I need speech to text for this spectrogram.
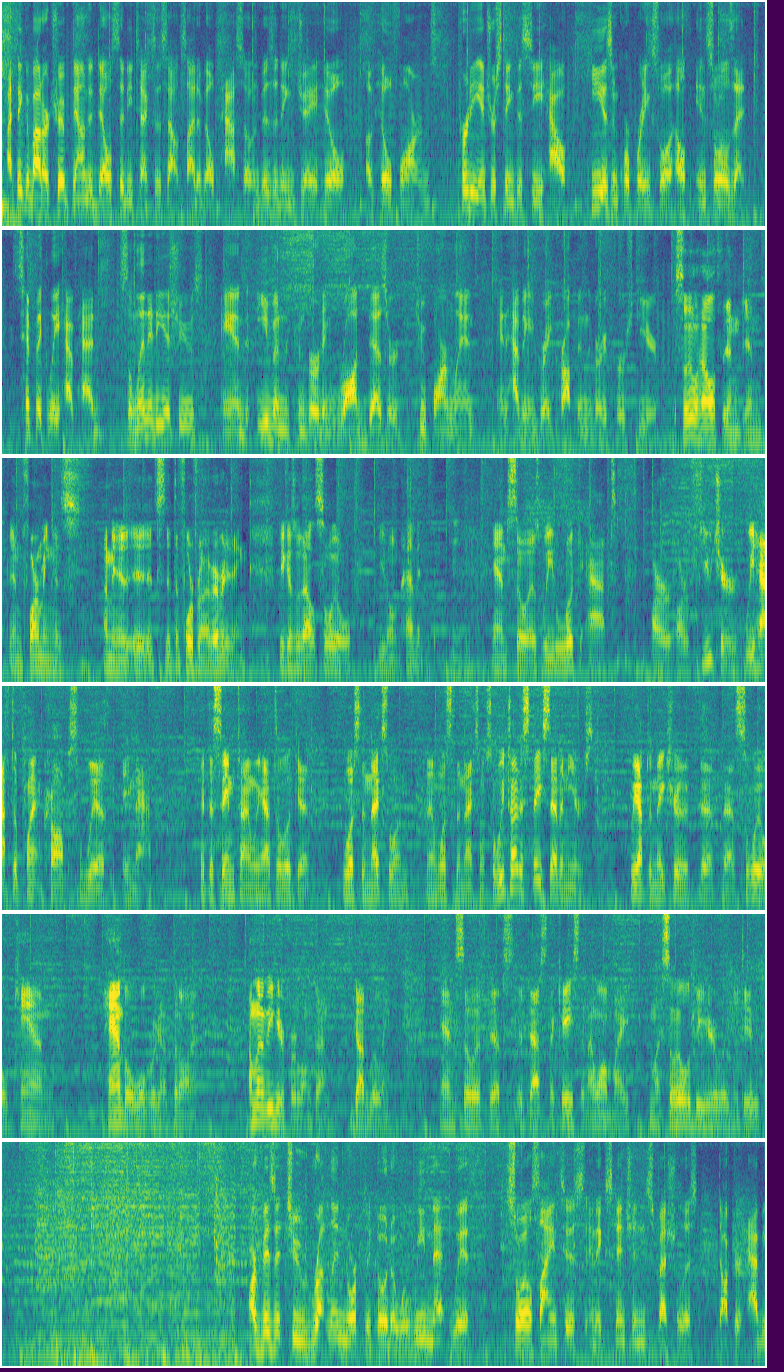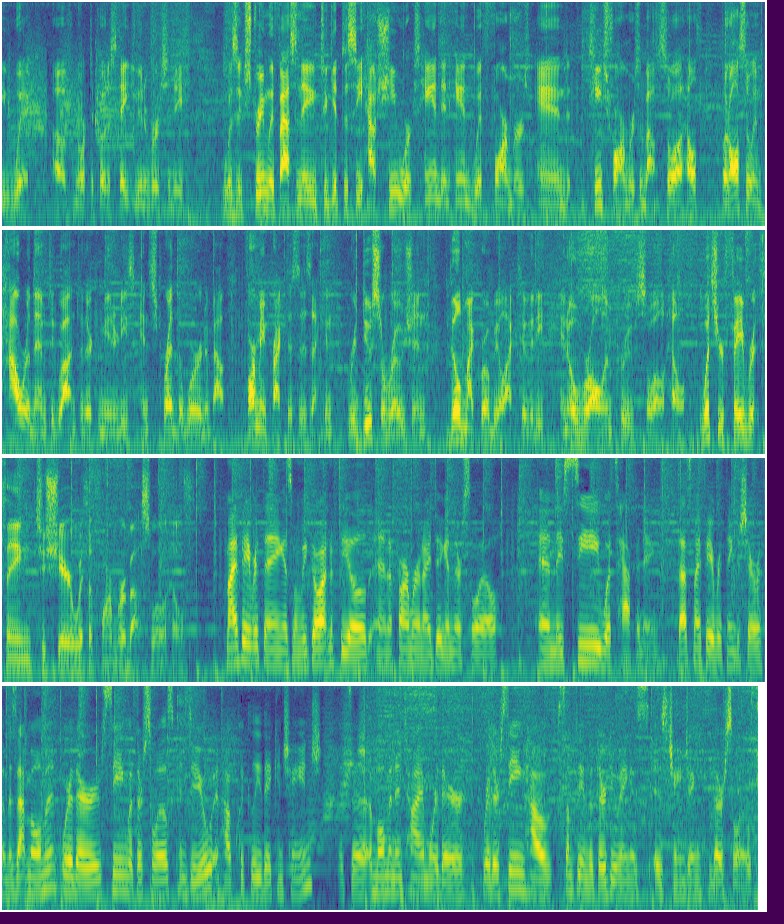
I think about our trip down to Dell City, Texas, outside of El Paso, and visiting Jay Hill of Hill Farms. Pretty interesting to see how he is incorporating soil health in soils that typically have had salinity issues and even converting raw desert to farmland and having a great crop in the very first year. Soil health in, in, in farming is, I mean, it, it's at the forefront of everything because without soil, you don't have anything. Mm -hmm. And so as we look at our, our future, we have to plant crops with a map. At the same time, we have to look at what's the next one and what's the next one. So we try to stay seven years. We have to make sure that that, that soil can handle what we're to put on it. I'm to be here for a long time, God willing. And so if that's if that's the case, then I want my my soil to be here with me too. Our visit to Rutland, North Dakota, where we met with soil scientist and extension specialist Dr. Abby Wick of North Dakota State University was extremely fascinating to get to see how she works hand in hand with farmers and teach farmers about soil health, but also empower them to go out into their communities and spread the word about farming practices that can reduce erosion, build microbial activity, and overall improve soil health. What's your favorite thing to share with a farmer about soil health? My favorite thing is when we go out in a field and a farmer and I dig in their soil and they see what's happening. That's my favorite thing to share with them, is that moment where they're seeing what their soils can do and how quickly they can change. It's a, a moment in time where they're, where they're seeing how something that they're doing is, is changing hmm. their soils.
